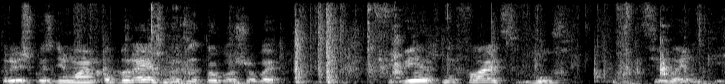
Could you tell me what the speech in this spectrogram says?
Кришку знімаємо обережно для того, щоб верхній фальц був ціленький.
